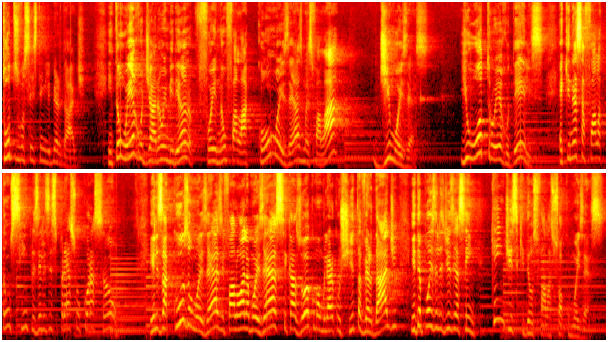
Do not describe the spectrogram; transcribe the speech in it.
Todos vocês têm liberdade. Então o erro de Arão e Miriam foi não falar com Moisés, mas falar de Moisés. E o outro erro deles é que nessa fala tão simples eles expressam o coração. Eles acusam Moisés e falam: Olha, Moisés se casou com uma mulher cuxita, verdade, e depois eles dizem assim: Quem disse que Deus fala só com Moisés?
